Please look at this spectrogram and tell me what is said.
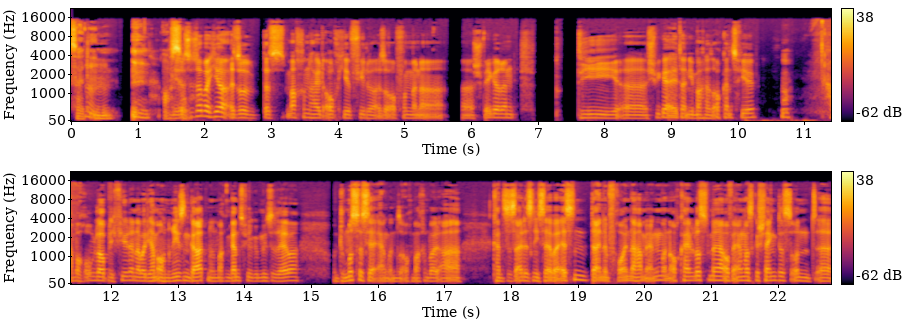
Ist halt Mhm. eben auch Nee, so. das ist aber hier, also das machen halt auch hier viele, also auch von meiner äh, Schwägerin. Die äh, Schwiegereltern, die machen das auch ganz viel. Haben auch unglaublich viel dann, aber die haben auch einen riesen Garten und machen ganz viel Gemüse selber. Und du musst das ja irgendwann so auch machen, weil A, kannst es alles nicht selber essen. Deine Freunde haben irgendwann auch keine Lust mehr auf irgendwas Geschenktes und äh,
